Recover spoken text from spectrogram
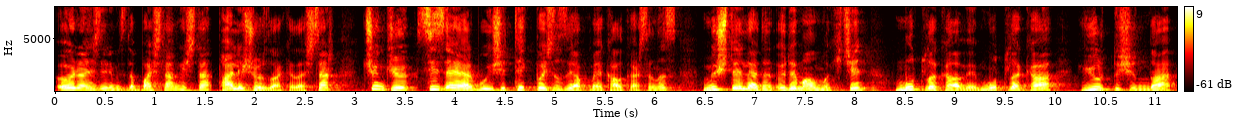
öğrencilerimizle başlangıçta paylaşıyoruz arkadaşlar. Çünkü siz eğer bu işi tek başınıza yapmaya kalkarsanız müşterilerden ödeme almak için mutlaka ve mutlaka yurt dışında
